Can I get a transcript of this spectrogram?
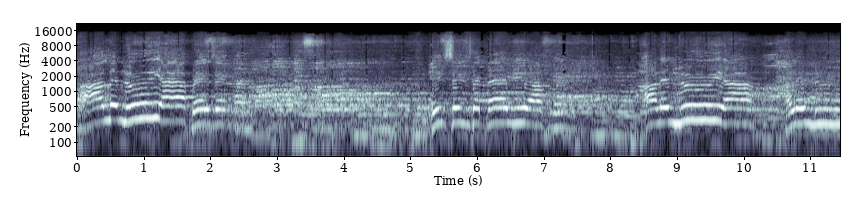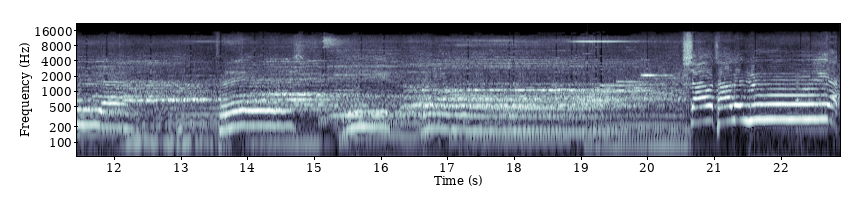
Hallelujah, praise Lord. This is the day you have. Hallelujah, hallelujah. Praise the Lord. Shout hallelujah.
